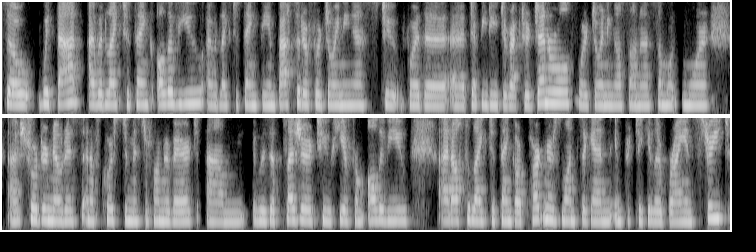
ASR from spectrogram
So with that, I would like to thank all of you. I would like to thank the ambassador for joining us to for the uh, Deputy Director General for joining us on a somewhat more uh, shorter notice. And of course to Mr. van der Weerd, um, it was a pleasure to hear from all of you. I'd also like to thank our partners once again, in particular, Brian Street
